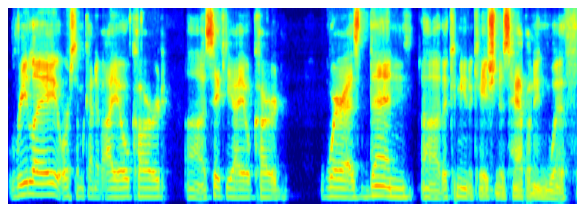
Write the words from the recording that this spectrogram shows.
relay or some kind of io card uh, safety io card whereas then uh, the communication is happening with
